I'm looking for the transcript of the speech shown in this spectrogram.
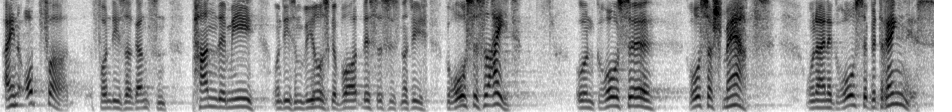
ein Opfer von dieser ganzen Pandemie und diesem Virus geworden ist, es ist natürlich großes Leid und große, großer Schmerz und eine große Bedrängnis.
